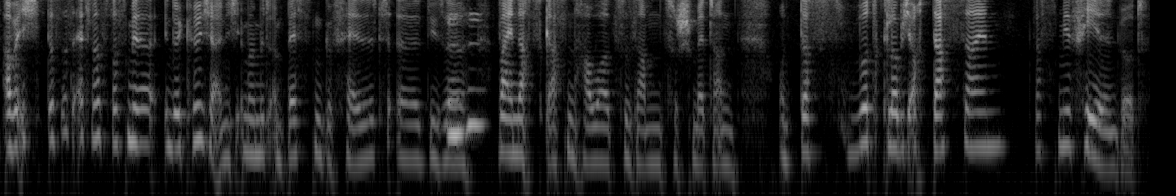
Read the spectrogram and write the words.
aber ich, das ist etwas, was mir in der Kirche eigentlich immer mit am besten gefällt, äh, diese mhm. Weihnachtsgassenhauer zusammenzuschmettern. Und das wird, glaube ich, auch das sein, was mir fehlen wird.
